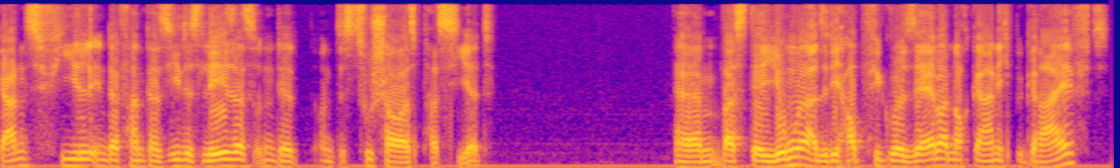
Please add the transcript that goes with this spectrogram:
ganz viel in der Fantasie des Lesers und, der, und des Zuschauers passiert. Ähm, was der Junge, also die Hauptfigur selber noch gar nicht begreift,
